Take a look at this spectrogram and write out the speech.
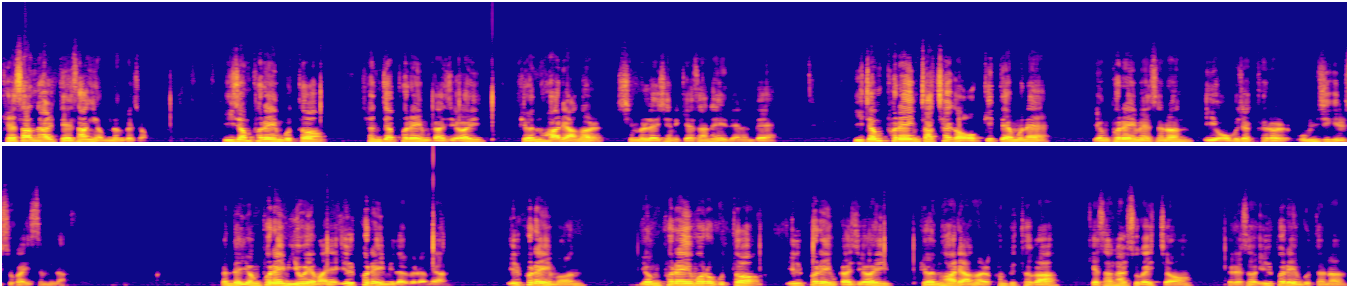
계산할 대상이 없는 거죠. 이전 프레임부터 현재 프레임까지의 변화량을 시뮬레이션이 계산해야 되는데 이전 프레임 자체가 없기 때문에 0프레임에서는 이 오브젝트를 움직일 수가 있습니다. 근데 0프레임 이후에 만약 1프레임이다 그러면 1프레임은 0프레임으로부터 1프레임까지의 변화량을 컴퓨터가 계산할 수가 있죠. 그래서 1프레임부터는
